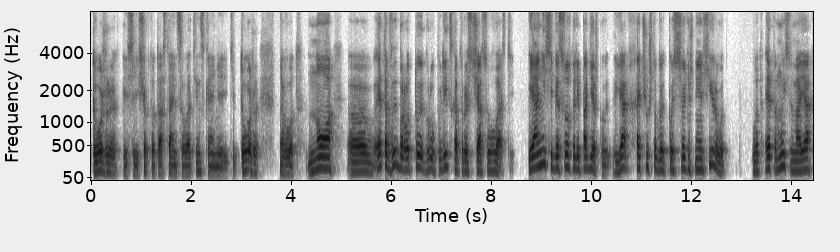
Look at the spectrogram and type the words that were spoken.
тоже, если еще кто-то останется в Латинской Америке, тоже. Вот. Но это выбор вот той группы лиц, которые сейчас у власти. И они себе создали поддержку. Я хочу, чтобы после сегодняшнего эфира вот, вот эта мысль моя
